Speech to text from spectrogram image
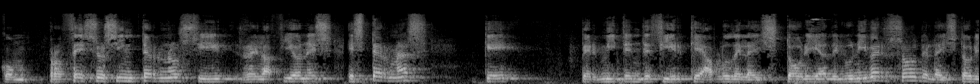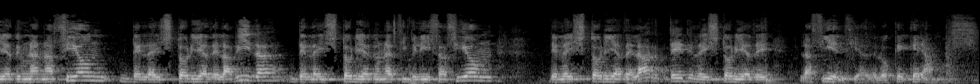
con procesos internos y relaciones externas que permiten decir que hablo de la historia del universo, de la historia de una nación, de la historia de la vida, de la historia de una civilización, de la historia del arte, de la historia de la ciencia, de lo que queramos.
